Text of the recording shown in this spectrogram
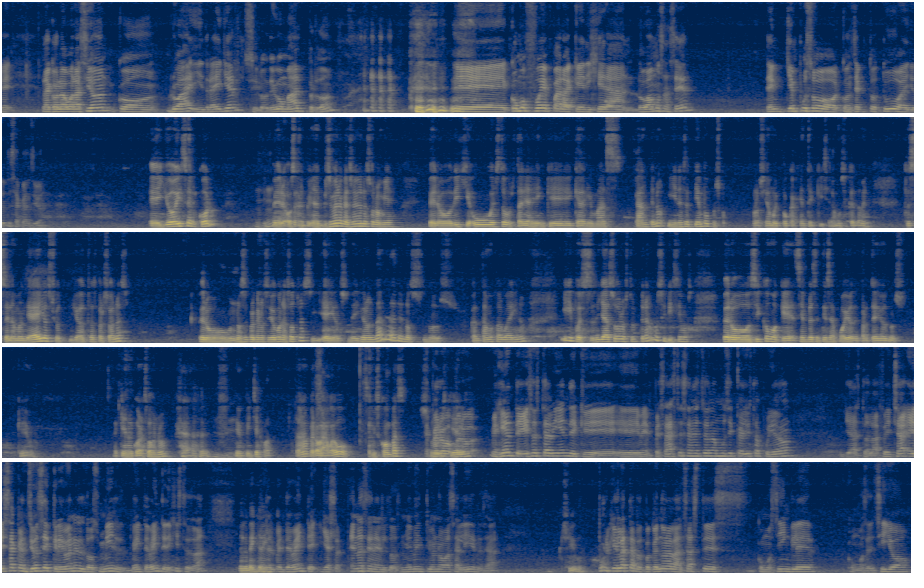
La colaboración con Luay y Dreyer, si lo digo mal, perdón. Eh, ¿Cómo fue para que dijeran, lo vamos a hacer? ¿Quién puso el concepto, tú o ellos, de esa canción? Eh, yo hice el coro, pero, o sea, al, principio la canción era solo mía, pero dije, uh, esto estaría bien que, que alguien más cante, ¿no? Y en ese tiempo, pues, conocía muy poca gente que hiciera música también. Entonces se la mandé a ellos, yo, yo a otras personas, pero no sé por qué no se dio con las otras, y ellos me dijeron, dale, dale, nos, nos cantamos algo ahí, ¿no? Y pues ya solo lo estructuramos y lo hicimos. Pero sí como que siempre sentí ese apoyo de parte de ellos dos, que aquí en el corazón, ¿no? Bien pinche hot. No, pero a huevo, son mis compas. Pero, pero, imagínate, eso está bien de que eh, empezaste en esto de la música, ellos te apoyaron, ya hasta la fecha. Esa canción se creó en el 2000, 2020, dijiste, ¿verdad? En el En el 2020. 2020, y hasta apenas en el 2021 va a salir, o sea, Sí, güey. ¿por qué la tarde? ¿Por qué no la lanzaste como single, como sencillo?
